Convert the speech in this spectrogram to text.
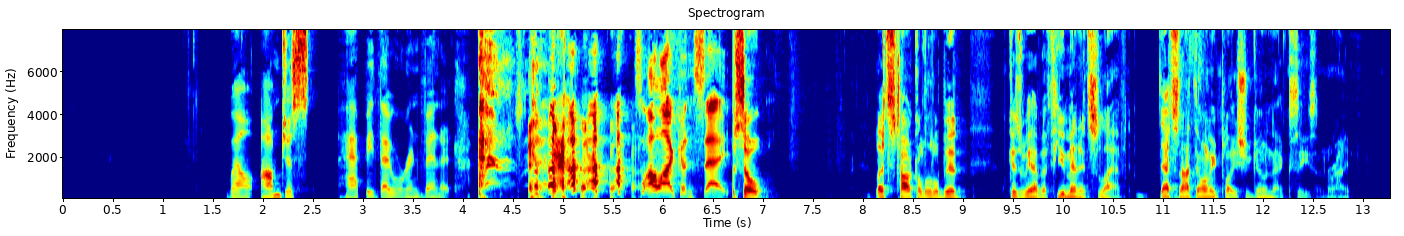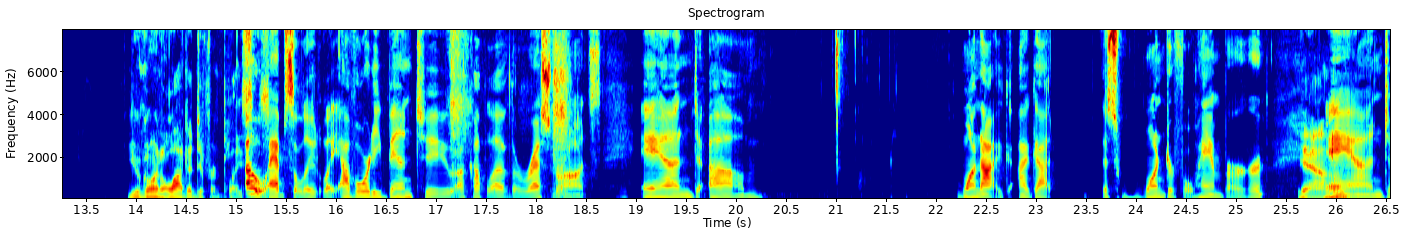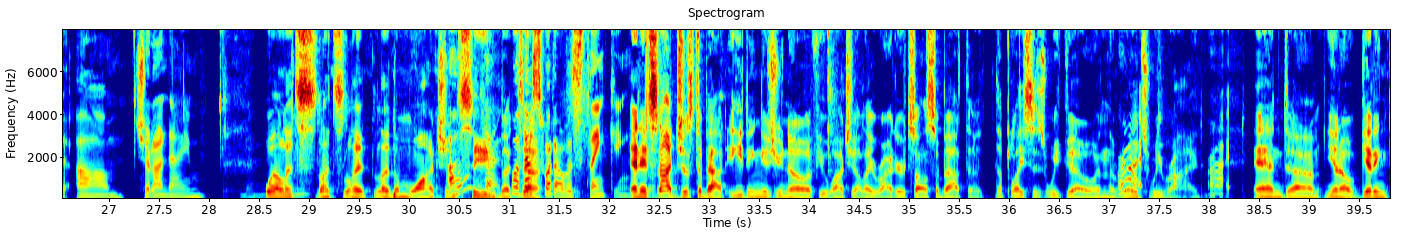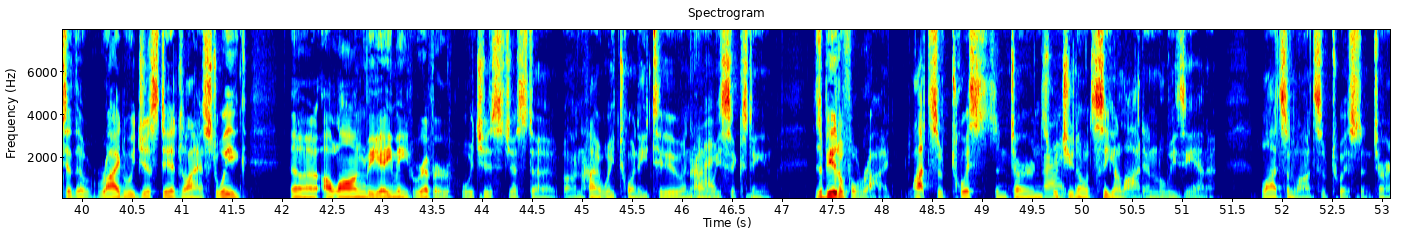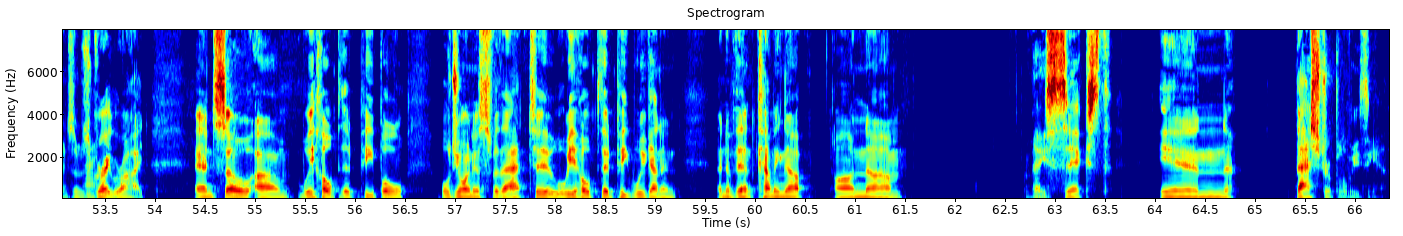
Well, I'm just happy they were invented. That's all I can say. So let's talk a little bit because we have a few minutes left. That's not the only place you go next season, right? You're going a lot of different places. Oh, absolutely. I've already been to a couple of the restaurants, and um, one I, I got this wonderful hamburger. yeah. And um, should I name? Well, let's let's let let them watch and Oh, see. okay. But well, that's uh, what I was thinking. and it's not just about eating, as you know, if you watch LA Rider. It's also about the the places we go and the roads we ride. right. and um, you know, getting to the ride we just did last week uh, along the Amite River, which is just uh, on Highway 22 and Highway 16. It's a beautiful ride. Lots of twists and turns, Right. which you don't see a lot in Louisiana. Lots and lots of twists and turns. It was a great ride, and so um, we hope that people will join us for that too. We hope that people. We got an an event coming up on um, May 6th in Bastrop, Louisiana.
